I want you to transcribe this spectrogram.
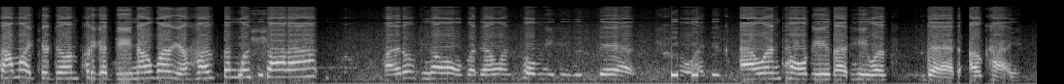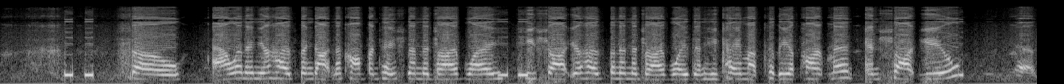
sound like you're doing pretty good. Do you know where your husband was shot at? I don't know, but Ellen told me he was dead. So I just, Allen told you that he was dead. Okay. So, Allen and your husband got in a confrontation in the driveway. He shot your husband in the driveway. Then he came up to the apartment and shot you. yes.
